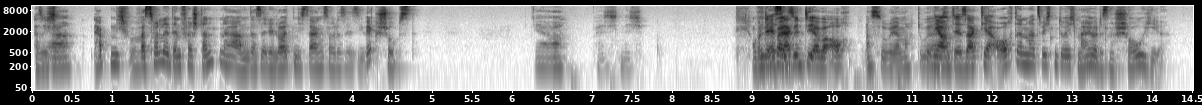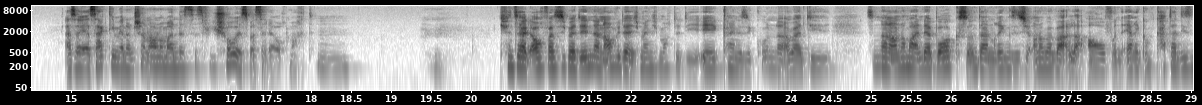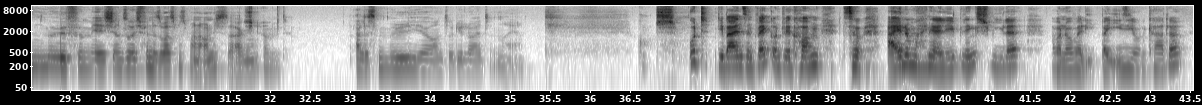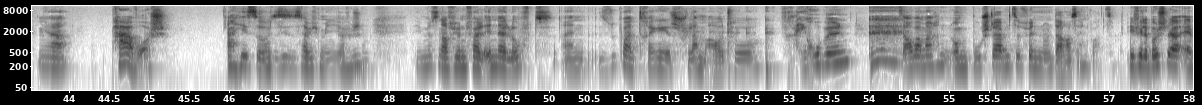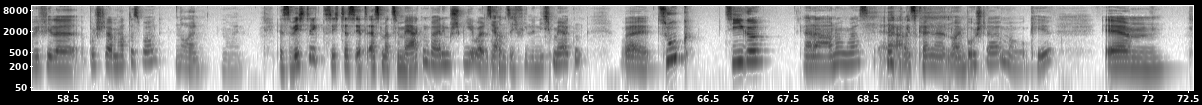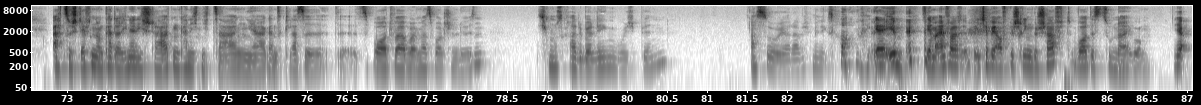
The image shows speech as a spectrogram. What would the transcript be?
Also ja. ich hab nicht, was soll er denn verstanden haben, dass er den Leuten nicht sagen soll, dass er sie wegschubst? Ja, weiß ich nicht. Auf und jeden Fall sagt, sind die aber auch. Achso, ja, mach du erst. Ja, und er sagt ja auch dann mal zwischendurch, Mario, das ist eine Show hier. Also er sagt ihm ja dann schon auch nochmal, dass das viel Show ist, was er da auch macht. Hm. Ich finde es halt auch, was ich bei denen dann auch wieder, ich meine, ich mochte die eh keine Sekunde, aber die sind dann auch nochmal in der Box und dann regen sie sich auch nochmal bei alle auf und Erik und Katha diesen Müll für mich und so. Ich finde, sowas muss man auch nicht sagen. Stimmt. Alles Müll hier und so die Leute, naja. Gut. Gut, die beiden sind weg und wir kommen zu einem meiner Lieblingsspiele, aber nur weil bei Easy und Carter. Ja. Powerwash. Ach, hier ist so, das, das habe ich mir nicht mhm. aufgeschrieben. Wir müssen auf jeden Fall in der Luft ein super dreckiges Schlammauto freirubbeln, sauber machen, um Buchstaben zu finden und daraus ein Wort zu bilden. Wie viele, Buchstaben, äh, wie viele Buchstaben hat das Wort? Neun. Neun. Das ist wichtig, sich das jetzt erstmal zu merken bei dem Spiel, weil das ja. konnten sich viele nicht merken. Weil Zug Ziege, keine Ahnung was. Ja, alles keine neuen Buchstaben, aber okay. Ähm, ach, zu Steffen und Katharina, die starten, kann ich nicht sagen. Ja, ganz klasse. Das Wort war, wollen wir das Wort schon lösen? Ich muss gerade überlegen, wo ich bin. Ach so, ja, da habe ich mir nichts aufgeschrieben. Ja, eben. Sie haben einfach, ich habe ja aufgeschrieben, geschafft, Wort ist Zuneigung. Ja,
